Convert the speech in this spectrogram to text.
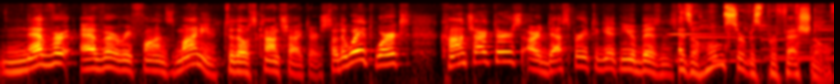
never ever refunds money to those contractors. So the way it works, contractors are desperate to get new business. As a home service professional,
